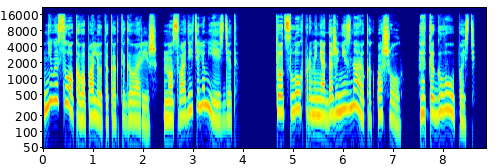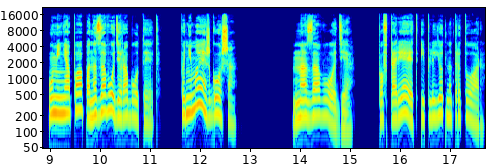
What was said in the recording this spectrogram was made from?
Невысокого полета, как ты говоришь, но с водителем ездит. Тот слух про меня даже не знаю, как пошел. Это глупость. У меня папа на заводе работает. Понимаешь, Гоша? На заводе. Повторяет и плюет на тротуар.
